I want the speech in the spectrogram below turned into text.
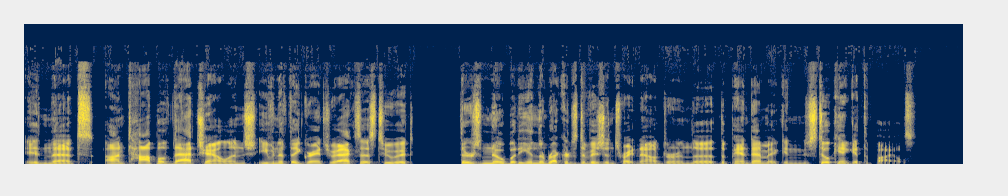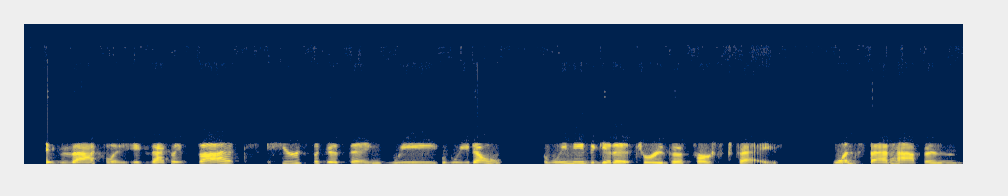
in that on top of that challenge, even if they grant you access to it, there's nobody in the records divisions right now during the, the pandemic and you still can't get the files. Exactly, exactly. But here's the good thing. We we don't we need to get it through the first phase. Once that happens,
